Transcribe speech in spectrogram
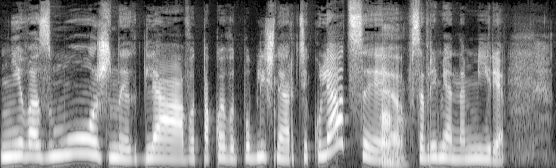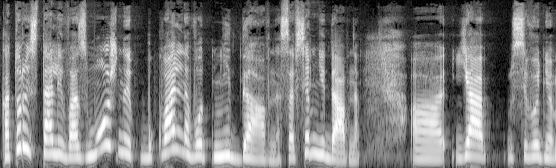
невозможных для вот такой вот публичной артикуляции Ага. в современном мире, которые стали возможны буквально вот недавно, совсем недавно. А, Я сегодня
